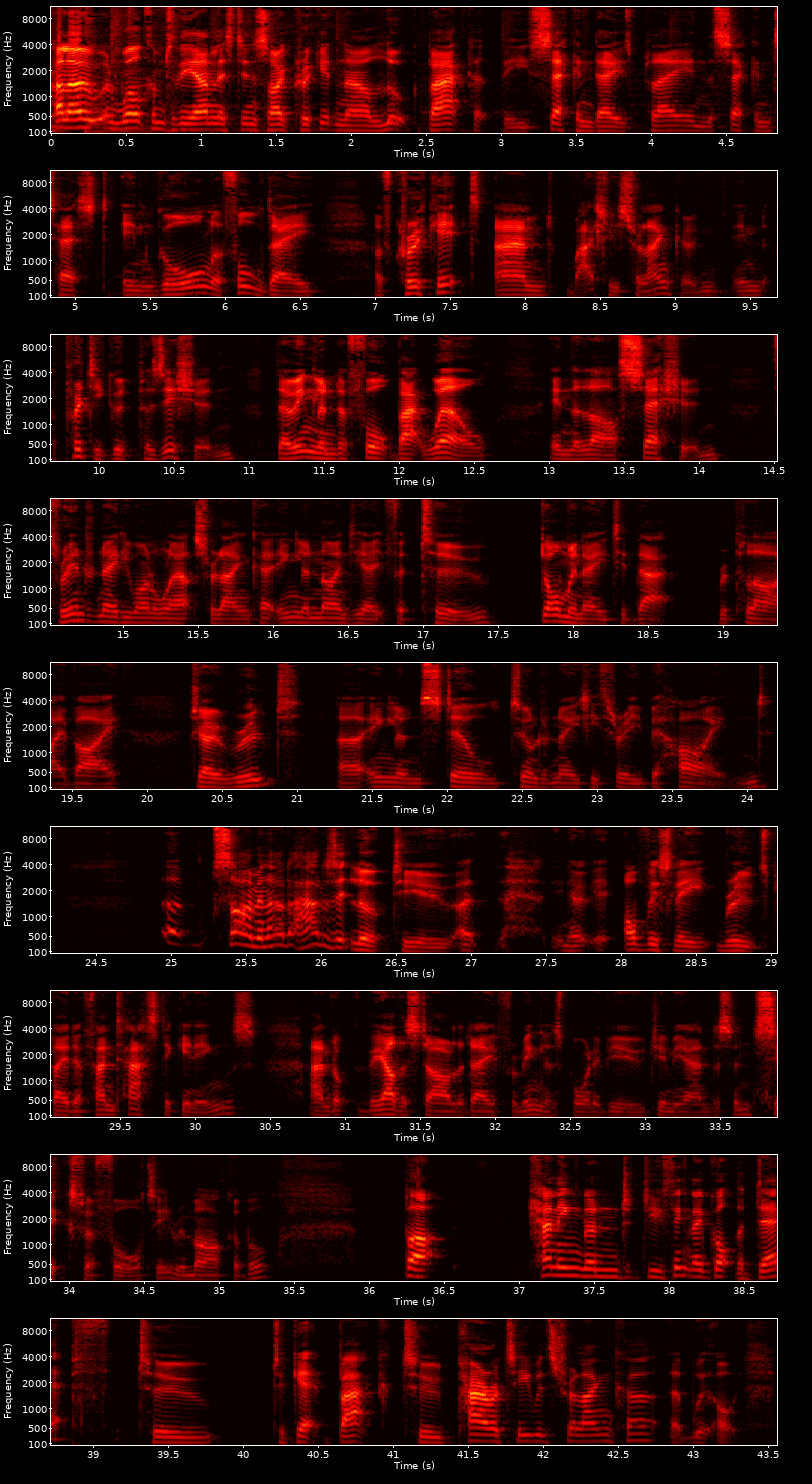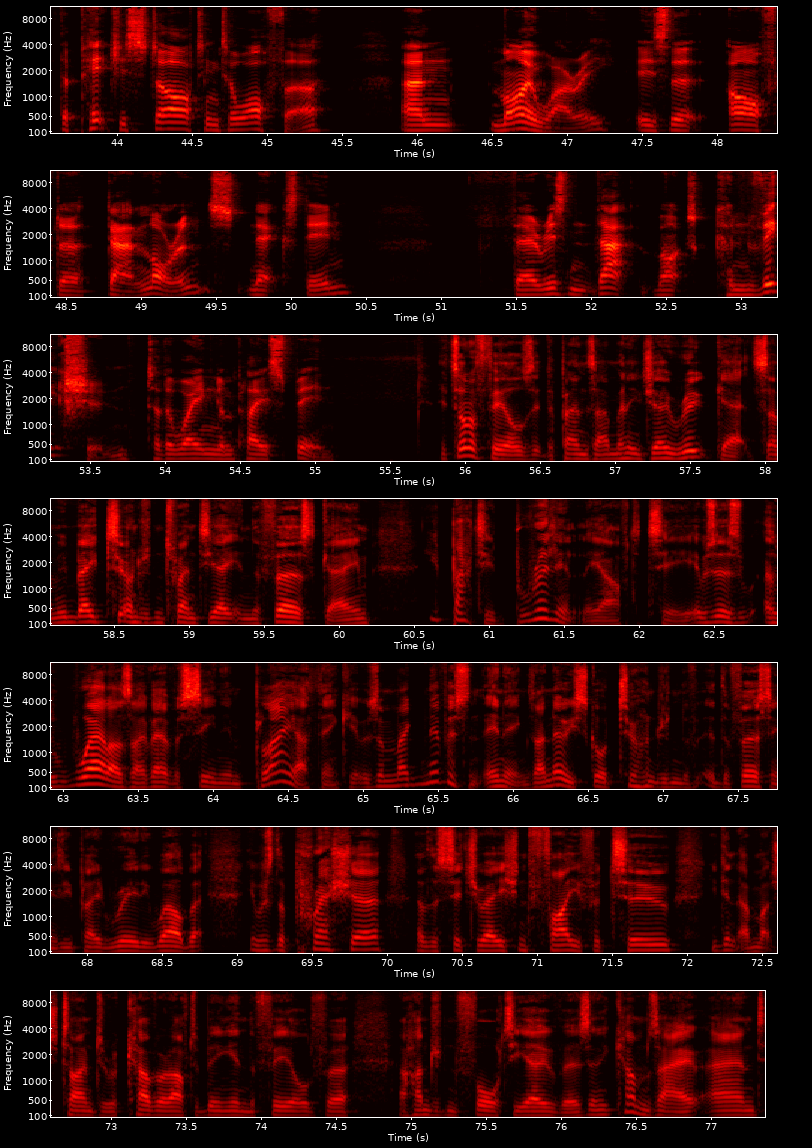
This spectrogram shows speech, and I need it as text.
Hello and welcome to the Analyst Inside Cricket. Now look back at the second day's play in the second test in Galle, a full day of cricket, and actually Sri Lanka in, in a pretty good position. Though England have fought back well in the last session, 381 all out Sri Lanka, England 98 for two, dominated that reply by Joe Root. Uh, England still 283 behind. Uh, Simon, how, how does it look to you? Uh, you know, it, obviously Roots played a fantastic innings, and the other star of the day from England's point of view, Jimmy Anderson, six for forty, remarkable. But can England? Do you think they've got the depth to to get back to parity with Sri Lanka? Uh, uh, the pitch is starting to offer, and my worry is that after Dan Lawrence next in, there isn't that much conviction to the way England play spin. It sort of feels it depends how many Joe Root gets. I mean, made 228 in the first game. He batted brilliantly after tea. It was as, as well as I've ever seen him play, I think. It was a magnificent innings. I know he scored 200 in the, in the first innings. He played really well, but it was the pressure of the situation, five for two. He didn't have much time to recover after being in the field for 140 overs. And he comes out and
